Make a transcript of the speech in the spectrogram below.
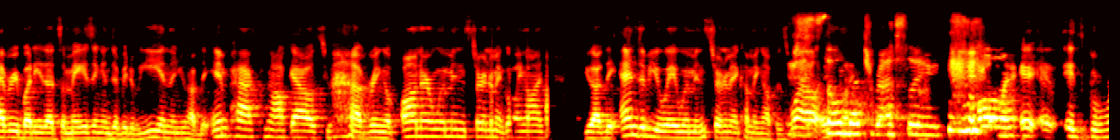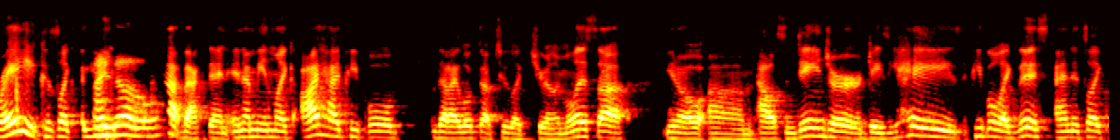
everybody that's amazing in wwe and then you have the impact knockouts you have ring of honor women's tournament going on you have the NWA women's tournament coming up as well. So much wrestling. oh my, it, it's great because like I know that back then, and I mean like I had people that I looked up to like Cheerleader Melissa, you know, um, Allison Danger, Daizee Haze, people like this, and it's like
